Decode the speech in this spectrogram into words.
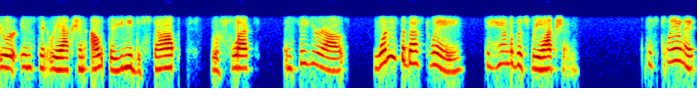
your instant reaction out there. You need to stop, reflect, and figure out what is the best way to handle this reaction. This planet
